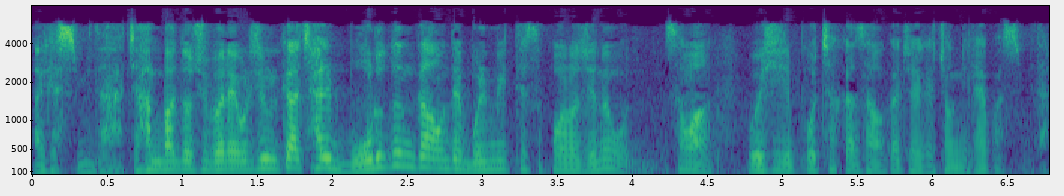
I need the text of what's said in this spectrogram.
알겠습니다. 자, 한반도 주변에 우리 우리가 잘 모르던 가운데 물밑에서 벌어지는 상황, 의식이 포착한 상황까지 저희가 정리를 해봤습니다.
